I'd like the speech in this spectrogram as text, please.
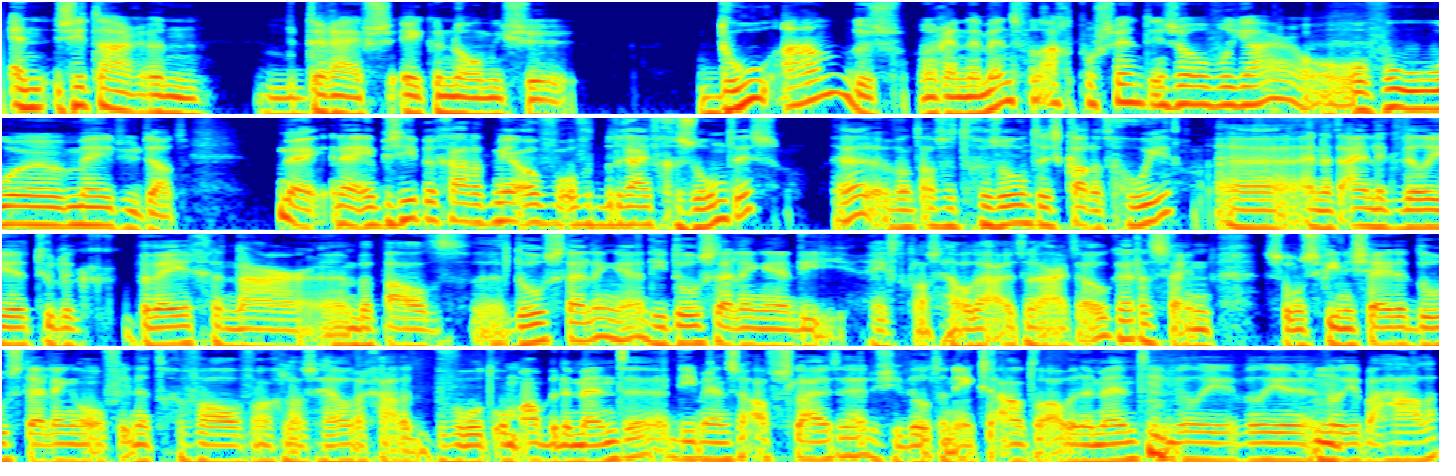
En zit daar een bedrijfseconomische doel aan? Dus een rendement van 8% in zoveel jaar? Of hoe meet u dat? Nee, nee, in principe gaat het meer over of het bedrijf gezond is. Hè? Want als het gezond is, kan het groeien. Uh, en uiteindelijk wil je natuurlijk bewegen naar een bepaald uh, doelstelling. Hè? Die doelstellingen die heeft Glashelder uiteraard ook. Hè? Dat zijn soms financiële doelstellingen. Of in het geval van Glashelder gaat het bijvoorbeeld om abonnementen die mensen afsluiten. Hè? Dus je wilt een x-aantal abonnementen hm. wil, je, wil, je, hm. wil je behalen.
